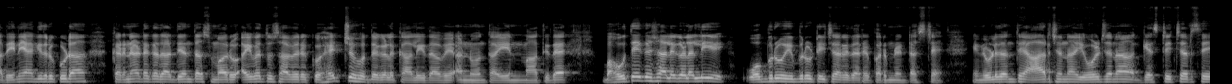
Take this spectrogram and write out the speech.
ಅದೇನೇ ಆಗಿದ್ರೂ ಕೂಡ ಕರ್ನಾಟಕದಾದ್ಯಂತ ಸುಮಾರು ಐವತ್ತು ಸಾವಿರಕ್ಕೂ ಹೆಚ್ಚು ಹುದ್ದೆಗಳು ಖಾಲಿ ಇದಾವೆ ಅನ್ನುವಂಥ ಏನು ಮಾತಿದೆ. ಬಹುತೇಕ ಶಾಲೆಗಳಲ್ಲಿ ಒಬ್ಬರು ಇಬ್ಬರು ಟೀಚರ್ ಇದ್ದಾರೆ ಪರ್ಮನೆಂಟ್ ಅಷ್ಟೇ. ಇನ್ನು ಉಳಿದಂತೆ ಆರು ಜನ, ಏಳು ಜನ ಗೆಸ್ಟ್ ಟೀಚರ್ಸೇ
